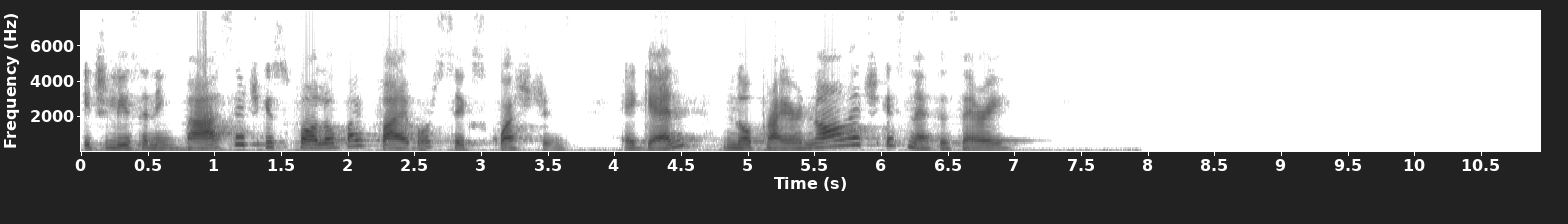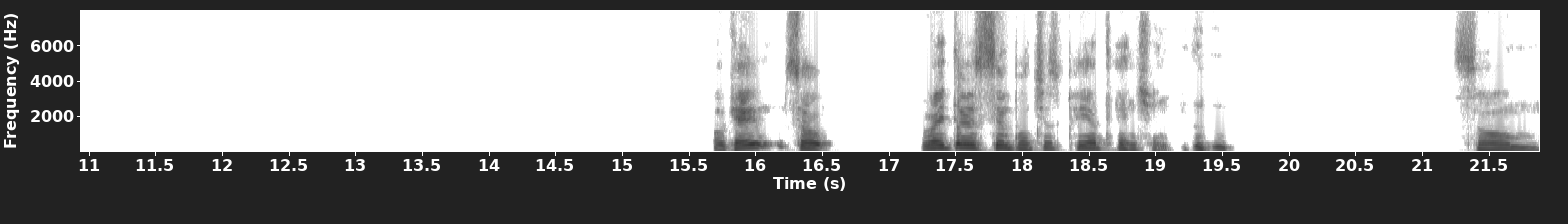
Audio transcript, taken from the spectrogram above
Each listening passage is followed by 5 or 6 questions. Again, no prior knowledge is necessary. Okay, so right there is simple. Just pay attention. so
